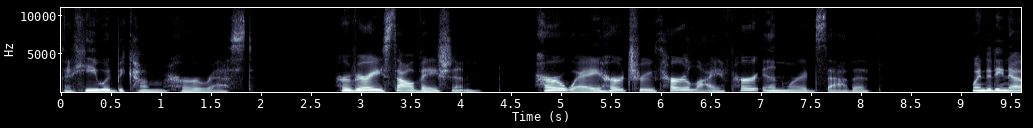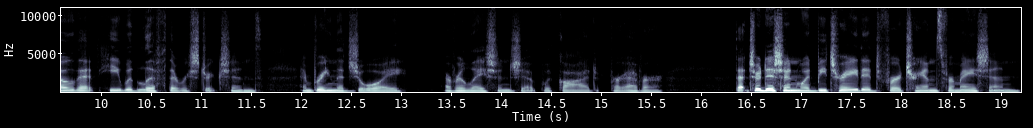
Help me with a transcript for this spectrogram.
that he would become her rest, her very salvation, her way, her truth, her life, her inward Sabbath? When did he know that he would lift the restrictions and bring the joy of relationship with God forever? That tradition would be traded for transformation,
